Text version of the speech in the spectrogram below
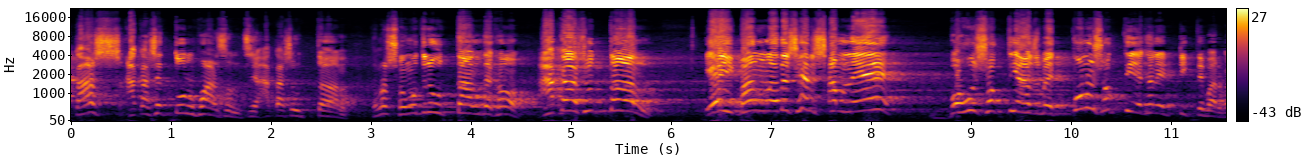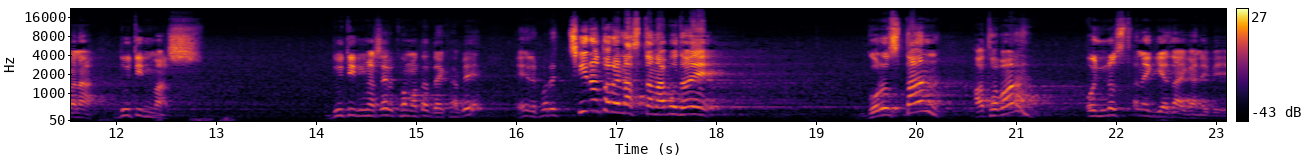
আকাশ, আকাশের তুলফার চলছে, আকাশ উত্তাল। তোমরা সমুদ্র উত্তাল দেখো, আকাশ উত্তাল। এই বাংলাদেশের সামনে বহু শক্তি আসবে, কোন শক্তি এখানে টিকতে পারবে না, দুই তিন মাস। দুই তিন মাসের ক্ষমতা দেখাবে, এরপরে চিরতরে নাস্তা নাবুদ হয়ে গোরস্থান অথবা অন্য স্থানে গিয়ে জায়গা নেবে।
